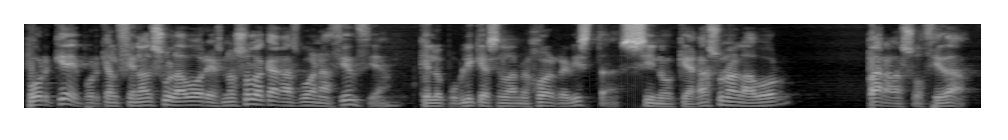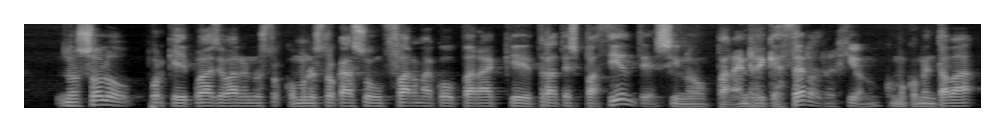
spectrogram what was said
¿Por qué? Porque al final su labor es no solo que hagas buena ciencia, que lo publiques en las mejores revistas, sino que hagas una labor para la sociedad. No solo porque puedas llevar, en nuestro, como en nuestro caso, un fármaco para que trates pacientes, sino para enriquecer la región. Como comentaba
